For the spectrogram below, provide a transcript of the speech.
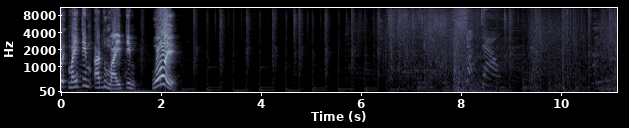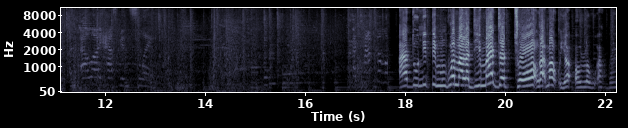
Woi, my team. Aduh, my team. Woi. Aduh, nih tim gua malah diem aja, cok. Nggak mau. Ya Allahu Akbar.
